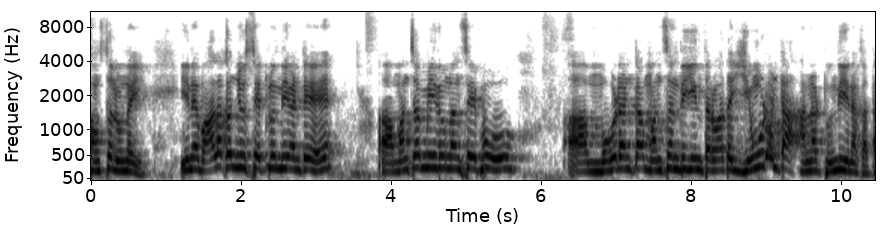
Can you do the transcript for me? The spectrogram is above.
సంస్థలు ఉన్నాయి ఈయన వాలకం చూస్తే ఎట్లుంది అంటే మంచం మీద ఉన్నంతసేపు మొగుడంట మంచం దిగిన తర్వాత యముడంట అన్నట్టుంది ఈయన కథ.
